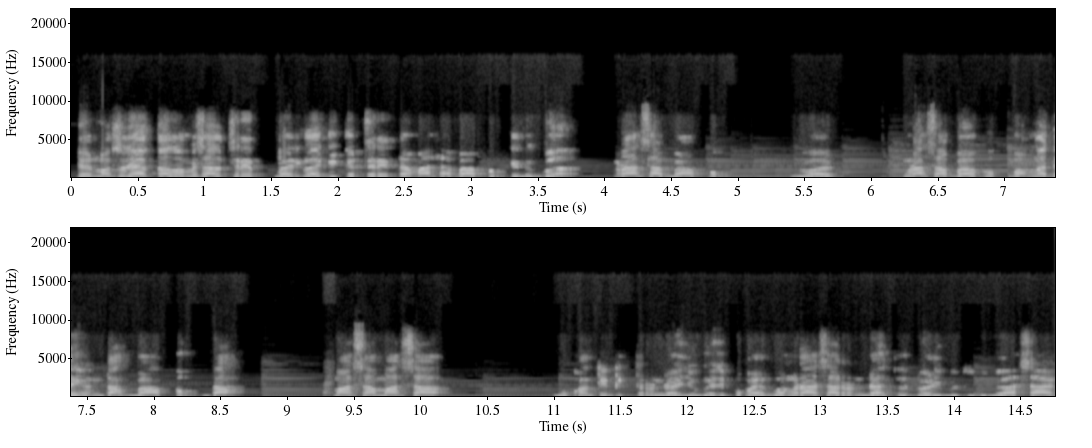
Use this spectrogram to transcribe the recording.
Dan maksudnya kalau misal cerit balik lagi ke cerita masa bapuk gitu, gue ngerasa bapuk dua ngerasa bapuk banget ya entah bapuk entah masa-masa bukan titik terendah juga sih. Pokoknya gue ngerasa rendah tuh 2017-an.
